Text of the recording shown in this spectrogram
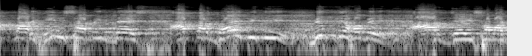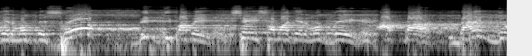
আপনার হিংসা বিদ্বেষ, আপনার ভয়ভীতি বৃদ্ধি হবে। আর যেই সমাজের মধ্যে সুদ বৃদ্ধি পাবে সেই সমাজের মধ্যে আপনার দারিদ্র,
